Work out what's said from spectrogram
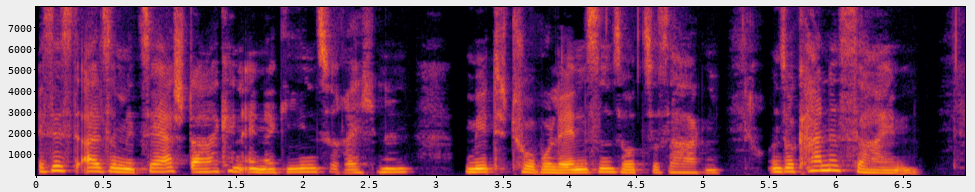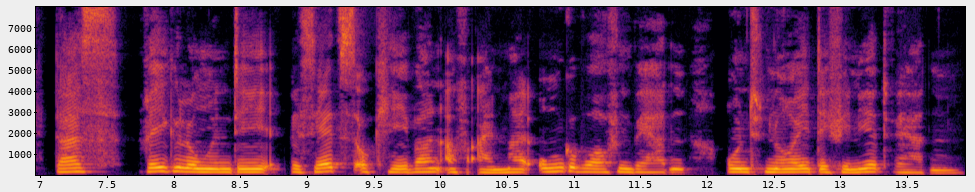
Es ist also mit sehr starken Energien zu rechnen, mit Turbulenzen sozusagen. Und so kann es sein, dass Regelungen, die bis jetzt okay waren, auf einmal umgeworfen werden und neu definiert werden.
